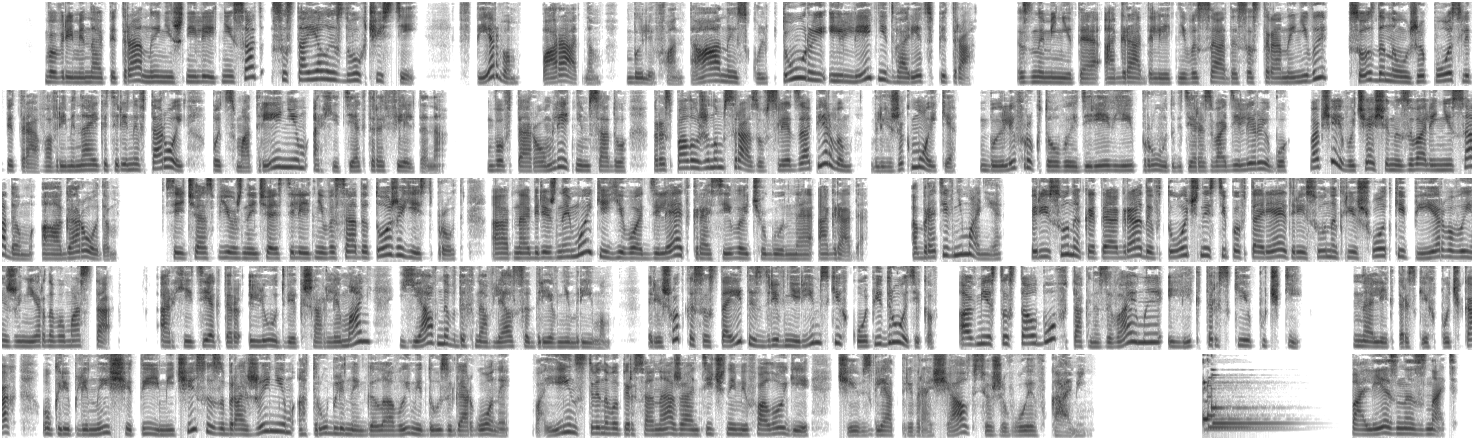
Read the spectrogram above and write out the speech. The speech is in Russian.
Во времена Петра нынешний летний сад состоял из двух частей. В первом, парадном, были фонтаны, скульптуры и летний дворец Петра — Знаменитая ограда летнего сада со стороны Невы создана уже после Петра, во времена Екатерины II, под смотрением архитектора Фельтона. Во втором летнем саду, расположенном сразу вслед за первым, ближе к мойке, были фруктовые деревья и пруд, где разводили рыбу. Вообще его чаще называли не садом, а огородом. Сейчас в южной части летнего сада тоже есть пруд, а от набережной мойки его отделяет красивая чугунная ограда. Обрати внимание, Рисунок этой ограды в точности повторяет рисунок решетки первого инженерного моста. Архитектор Людвиг Шарлемань явно вдохновлялся Древним Римом. Решетка состоит из древнеримских копий дротиков, а вместо столбов — так называемые ликторские пучки. На ликторских пучках укреплены щиты и мечи с изображением отрубленной головы медузы Горгоны, воинственного персонажа античной мифологии, чей взгляд превращал все живое в камень. Полезно знать.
